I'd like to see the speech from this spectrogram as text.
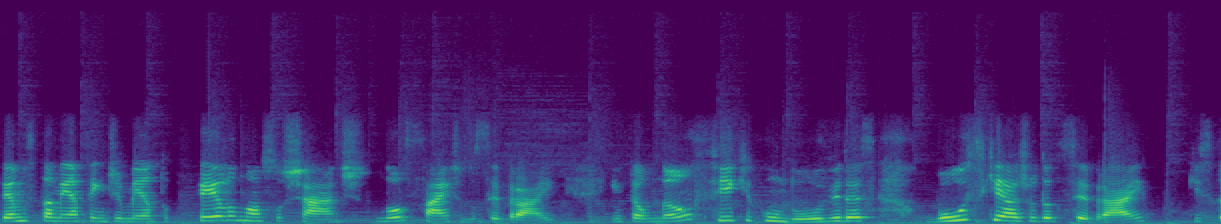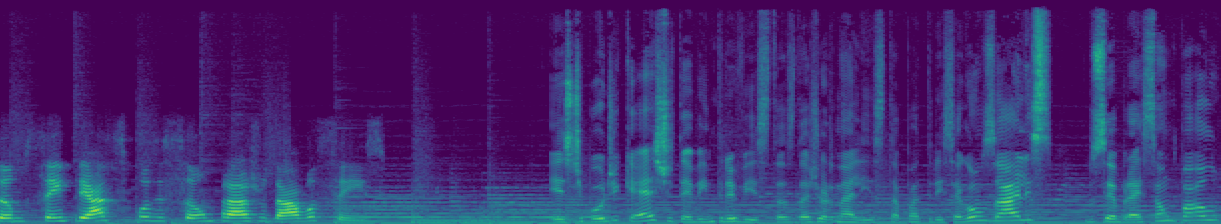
Temos também atendimento pelo nosso chat no site do Sebrae. Então não fique com dúvidas, busque a ajuda do Sebrae, que estamos sempre à disposição para ajudar vocês. Este podcast teve entrevistas da jornalista Patrícia Gonzalez, do Sebrae São Paulo,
